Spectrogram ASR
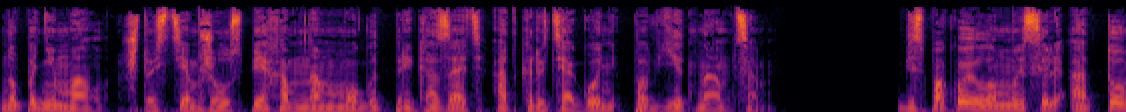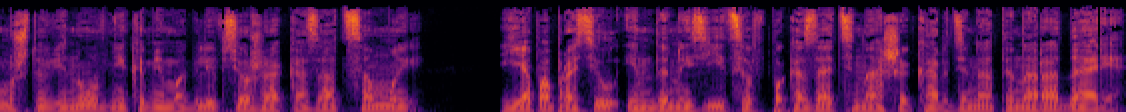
но понимал, что с тем же успехом нам могут приказать открыть огонь по вьетнамцам. Беспокоила мысль о том, что виновниками могли все же оказаться мы. Я попросил индонезийцев показать наши координаты на радаре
